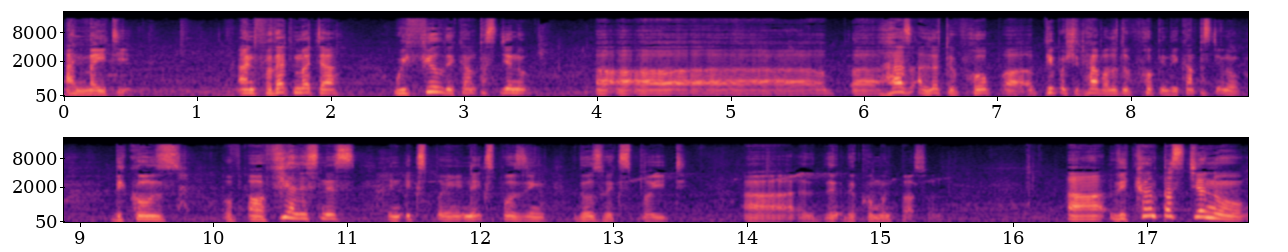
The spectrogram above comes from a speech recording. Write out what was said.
and mighty. And for that matter, we feel the campus journal uh, uh, uh, has a lot of hope. people should have a lot of hope in the campus journal because of our fearlessness in, expo in exposing those who exploit the, the, common person. the campus journal,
